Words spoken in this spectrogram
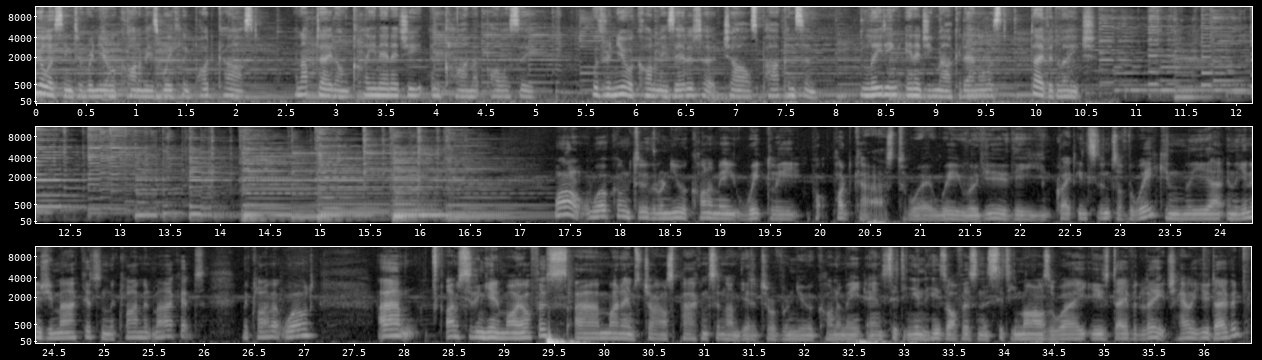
You're listening to Renew Economy's weekly podcast, an update on clean energy and climate policy, with Renew Economy's editor Giles Parkinson, leading energy market analyst David Leitch. Well, welcome to the Renew Economy weekly po- podcast, where we review the great incidents of the week in the uh, in the energy market and the climate market, the climate world. Um, I'm sitting here in my office. Uh, my name's Giles Parkinson. I'm the editor of Renew Economy, and sitting in his office in a city miles away is David Leitch. How are you, David?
